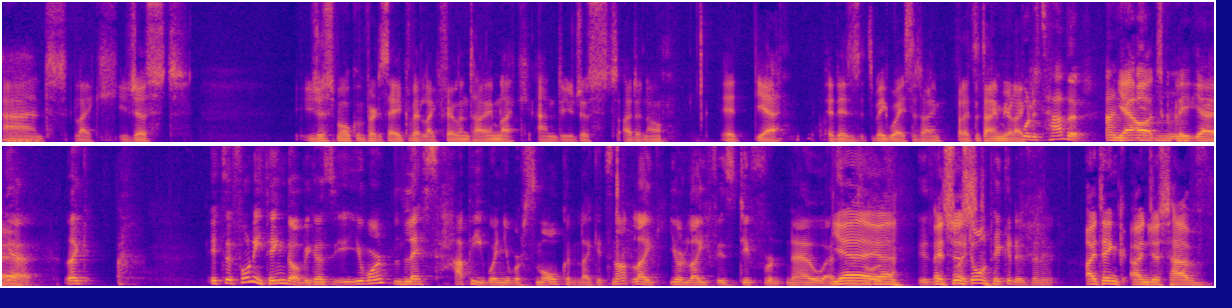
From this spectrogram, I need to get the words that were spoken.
and like you just you're just smoking for the sake of it like filling time like and you just I don't know it yeah it is it's a big waste of time but at the time you're like But it's habit. And yeah oh it's complete yeah yeah, yeah, like it's a funny thing though because you weren't less happy when you were smoking. Like it's not like your life is different now. As Yeah, yeah. is it? It's just- I don't think it is. Anyway. I think I just have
